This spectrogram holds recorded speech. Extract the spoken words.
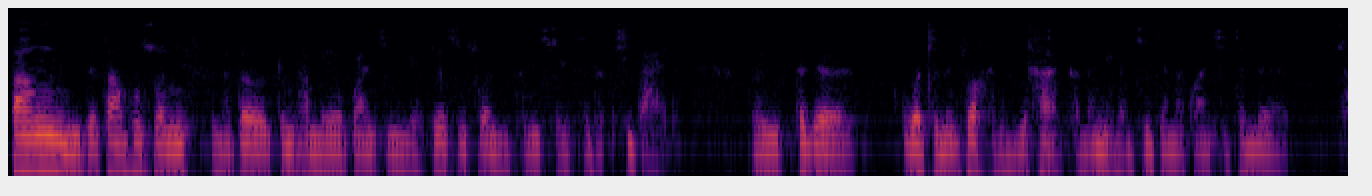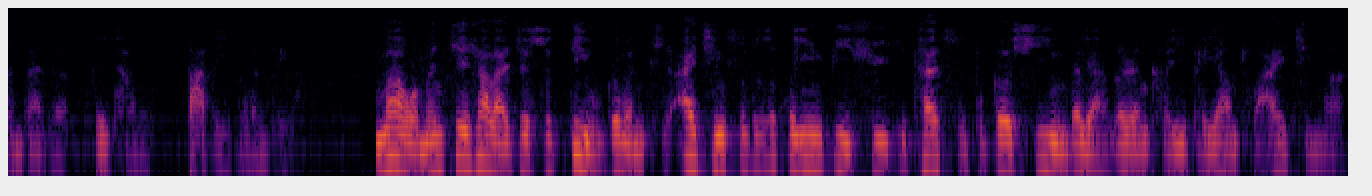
当你的丈夫说你死了都跟他没有关系，也就是说你可以随时的替代的，所以这个我只能说很遗憾，可能你们之间的关系真的存在着非常大的一个问题了。那我们接下来就是第五个问题：爱情是不是婚姻必须？一开始不够吸引的两个人可以培养出爱情吗？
